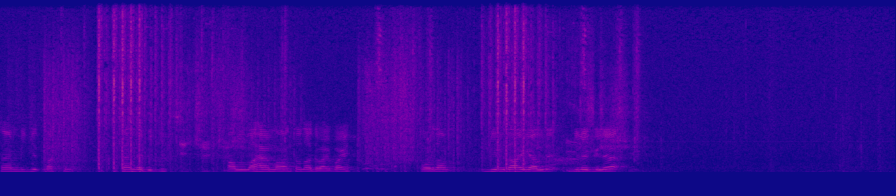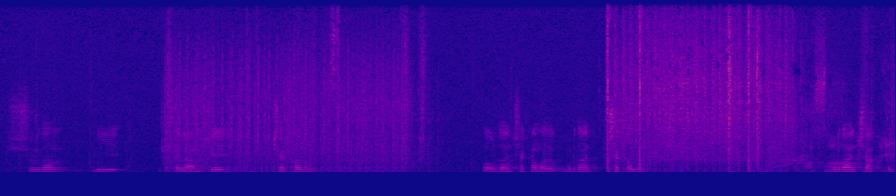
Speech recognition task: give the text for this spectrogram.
Sen bir git bakayım. Sen de bir git. Allah'a emanet ol hadi bay bay. Oradan bir daha geldi. Güle güle. Şuradan bir selam ki çakalım. Oradan çakamadık. Buradan çakalım. Buradan çaktık.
